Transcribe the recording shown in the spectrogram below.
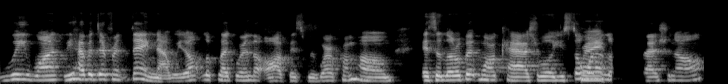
we want, we have a different thing now. We don't look like we're in the office. We work from home. It's a little bit more casual. You still want to look professional.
